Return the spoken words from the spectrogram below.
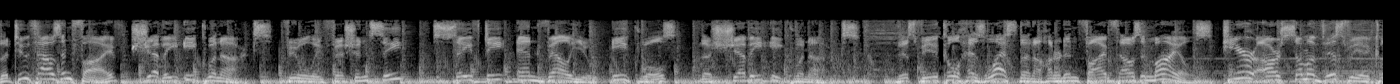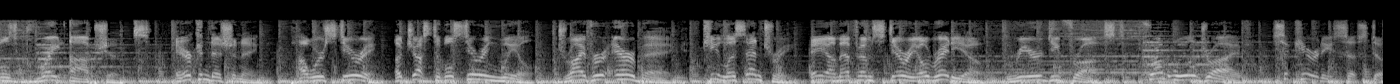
The 2005 Chevy Equinox. Fuel efficiency, safety, and value equals the Chevy Equinox. This vehicle has less than 105,000 miles. Here are some of this vehicle's great options air conditioning, power steering, adjustable steering wheel, driver airbag, keyless entry, AM FM stereo radio, rear defrost, front wheel drive, security system,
